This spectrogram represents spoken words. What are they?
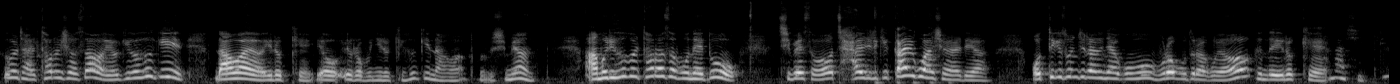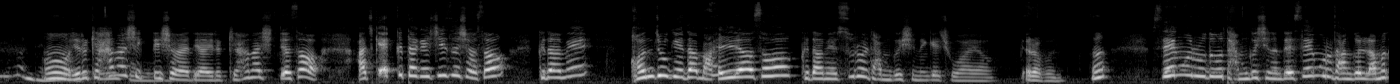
흙을 잘 털으셔서 여기가 흙이 나와요. 이렇게. 여, 여러분, 이렇게 흙이 나와. 보시면. 아무리 흙을 털어서 보내도 집에서 잘 이렇게 깔고 하셔야 돼요. 어떻게 손질하느냐고 물어보더라고요. 근데 이렇게. 하나씩 어, 이렇게 하나씩 떼셔야 돼요. 이렇게 하나씩 떼서 아주 깨끗하게 씻으셔서 그 다음에 건조기에다 말려서 그 다음에 술을 담그시는 게 좋아요. 여러분. 응? 생으로도 담그시는데 생으로 담그려면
